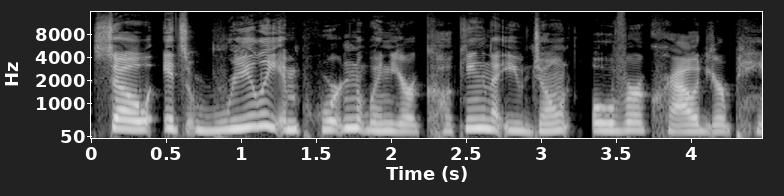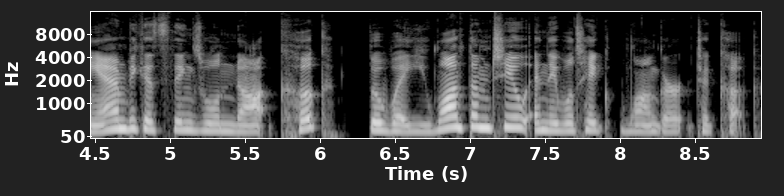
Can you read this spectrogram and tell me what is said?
So it's really important when you're cooking that you don't overcrowd your pan because things will not cook the way you want them to and they will take longer to cook.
